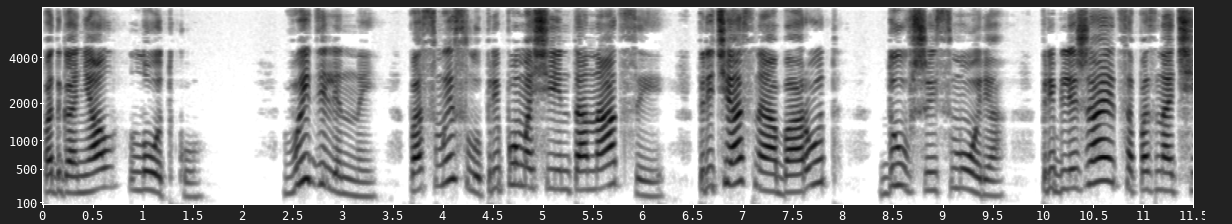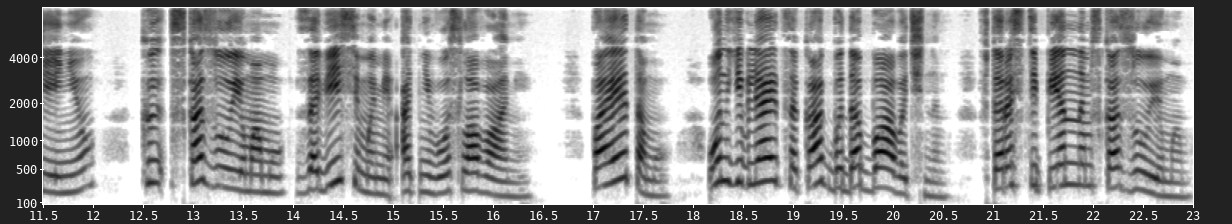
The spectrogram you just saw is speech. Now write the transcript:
подгонял лодку. Выделенный по смыслу при помощи интонации причастный оборот, дувший с моря, приближается по значению к сказуемому зависимыми от него словами. Поэтому он является как бы добавочным, второстепенным сказуемым.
